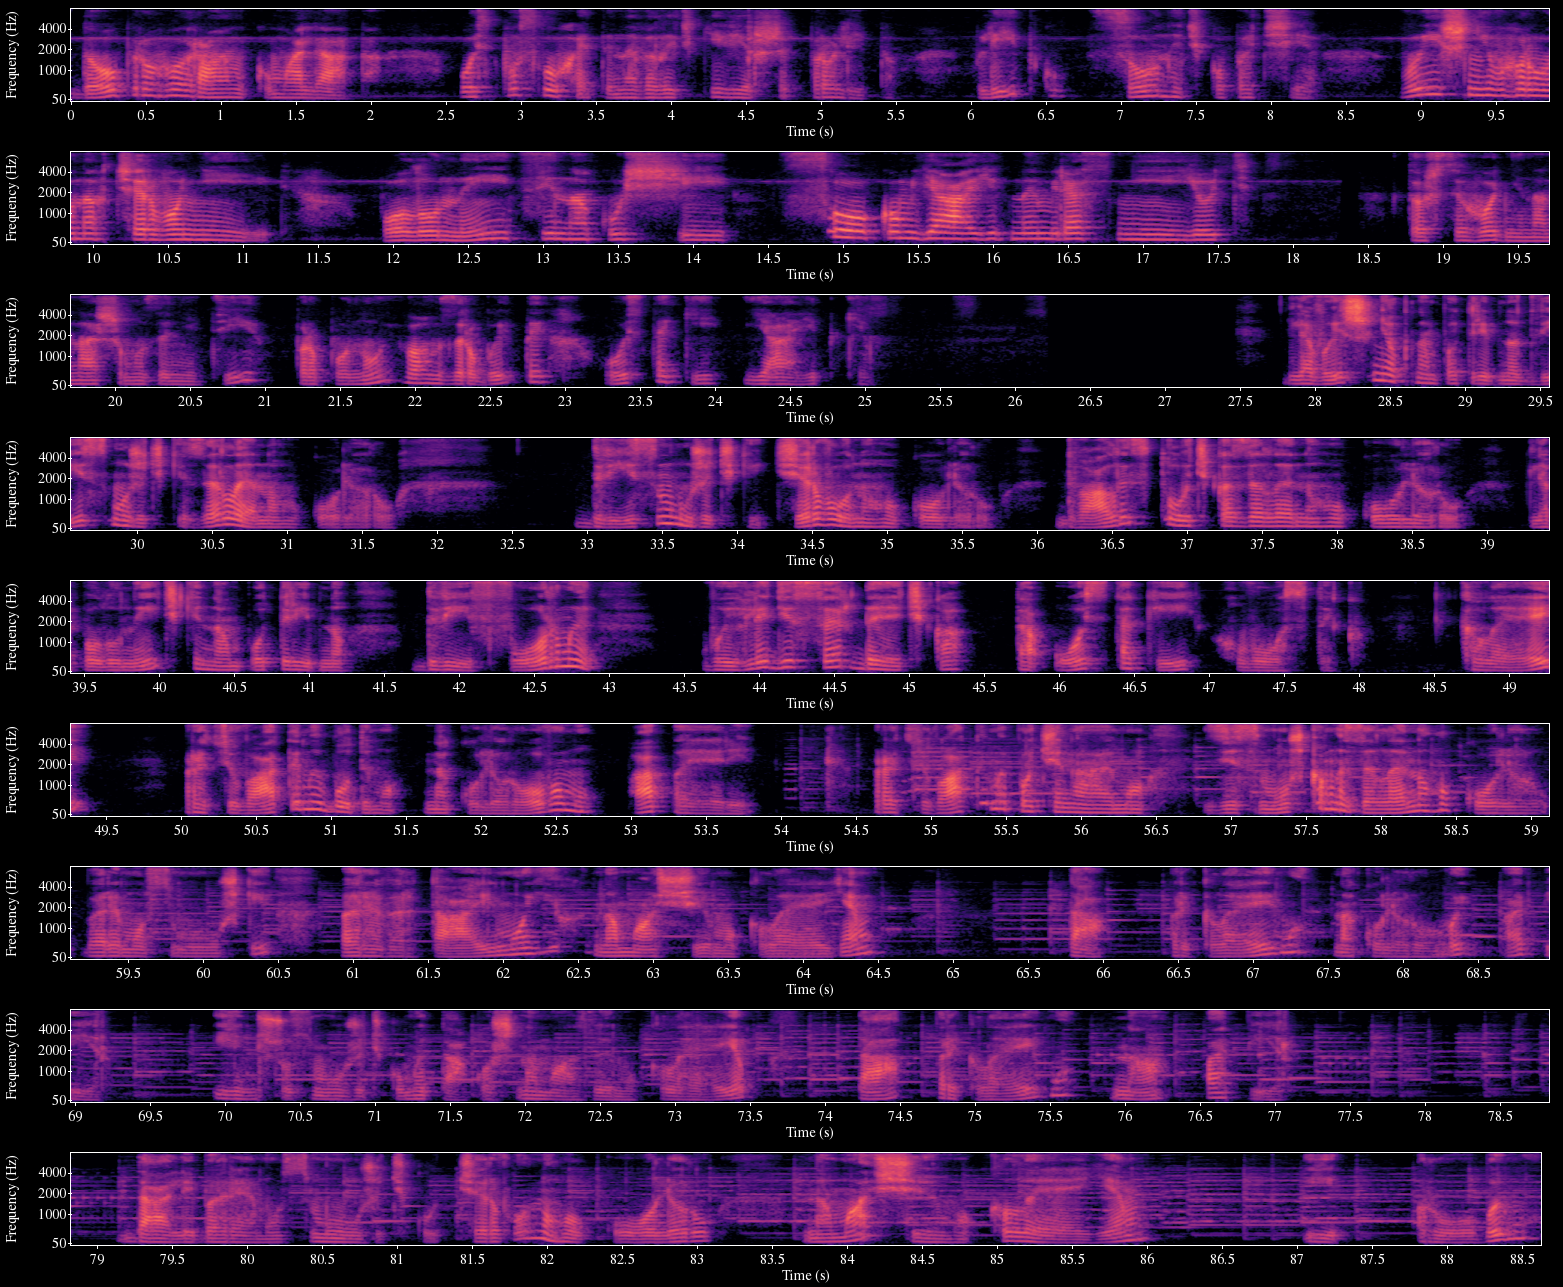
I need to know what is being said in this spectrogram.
Доброго ранку, малята. Ось послухайте невеличкий віршик про літо. Влітку сонечко пече, вишні в гронах червоніють, полуниці на кущі соком ягідним рясніють. Тож сьогодні на нашому занятті пропоную вам зробити ось такі ягідки. Для вишеньок нам потрібно дві смужечки зеленого кольору, дві смужечки червоного кольору, два листочка зеленого кольору. Для полунички нам потрібно дві форми в вигляді сердечка та ось такий хвостик. Клей працювати ми будемо на кольоровому папері. Працювати ми починаємо зі смужками зеленого кольору. Беремо смужки, перевертаємо їх, намащуємо клеєм та приклеїмо на кольоровий папір. Іншу смужечку ми також намазуємо клеєм та приклеїмо на папір. Далі беремо смужечку червоного кольору, намащуємо клеєм і робимо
